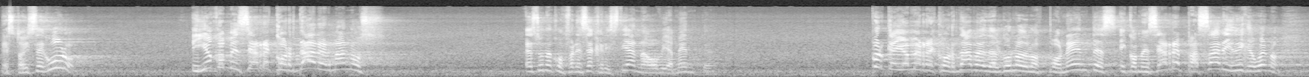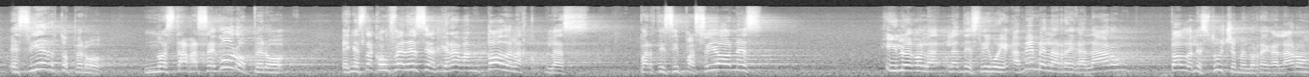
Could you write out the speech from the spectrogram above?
Estoy seguro. Y yo comencé a recordar, hermanos. Es una conferencia cristiana, obviamente. Porque yo me recordaba de algunos de los ponentes y comencé a repasar y dije, bueno, es cierto, pero no estaba seguro. Pero en esta conferencia graban todas las participaciones y luego las la. A mí me la regalaron, todo el estuche me lo regalaron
